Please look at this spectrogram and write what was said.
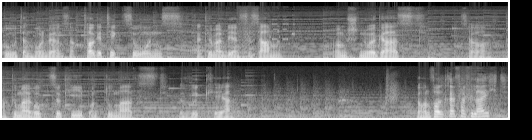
Gut, dann holen wir uns noch Togetic zu uns. Dann kümmern wir uns zusammen um Schnurgast. So, mach du mal Ruckzuck-Hieb und du machst Rückkehr. Noch ein Volltreffer vielleicht?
